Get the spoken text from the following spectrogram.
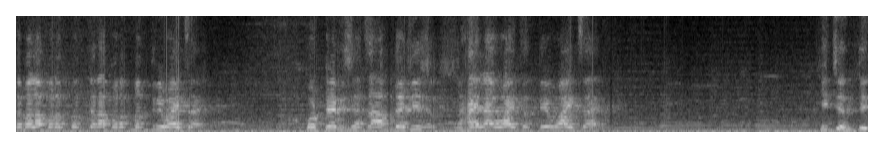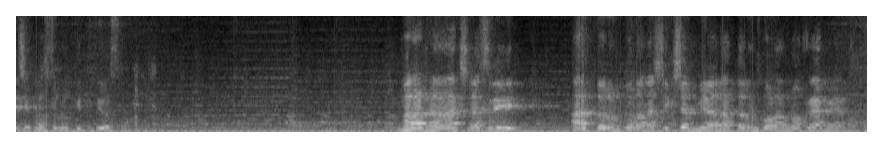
तर मला परत त्याला परत मंत्री व्हायचं आहे. कोट्या दिशाचा अब्दा जे राहायला व्हायचं ते व्हायचं आहे. ही जनतेची फसवणूक किती दिवस मराठा आरक्षणाश्री आज तरुण पोरांना शिक्षण मिळालं तरुण पोरांना नोकऱ्या मिळाल्या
